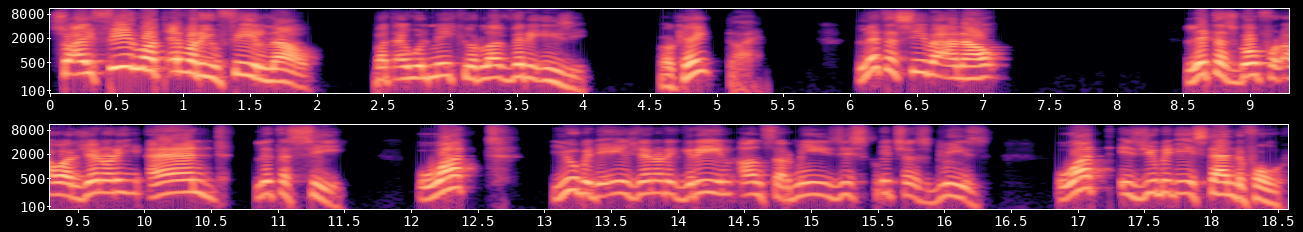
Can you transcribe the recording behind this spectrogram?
So I feel whatever you feel now, but I will make your life very easy. Okay? die. Let us see by now. Let us go for our January and let us see what UPDA January Green answer me these questions, please. What is UPDA stand for?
